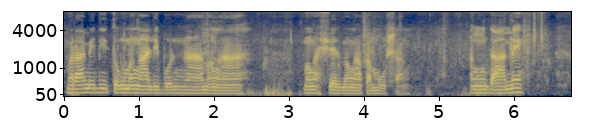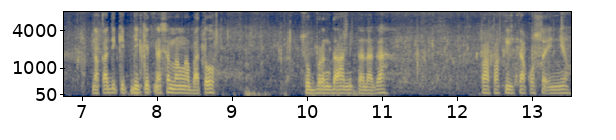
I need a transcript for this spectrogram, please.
Marami ditong mga libon na mga mga shell, mga kamusang. Ang dami. Nakadikit-dikit na sa mga bato. Sobrang dami talaga. Papakita ko sa inyo.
